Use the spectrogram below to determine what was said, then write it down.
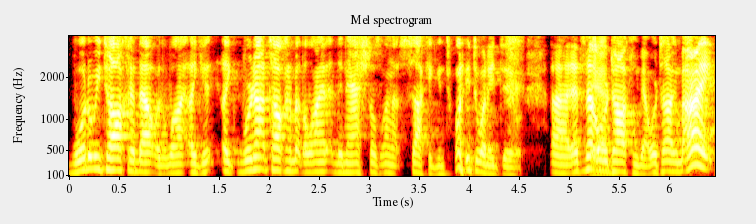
what are we talking about with line? Like, like we're not talking about the line, the Nationals lineup sucking in 2022. Uh, that's not yeah. what we're talking about. We're talking about all right.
